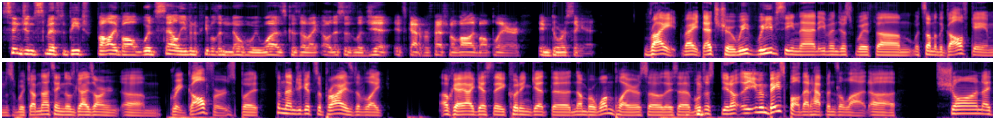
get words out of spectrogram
Sinjin Smith's beach volleyball would sell even if people didn't know who he was because they're like, oh, this is legit. It's got a professional volleyball player endorsing it. Right, right. That's true. We've we've seen that even just with um with some of the golf games, which I'm not saying those guys aren't um great golfers, but sometimes you get surprised of like, okay, I guess they couldn't get the number one player, so they said, we'll just you know even baseball that happens a lot. Uh, Sean, I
